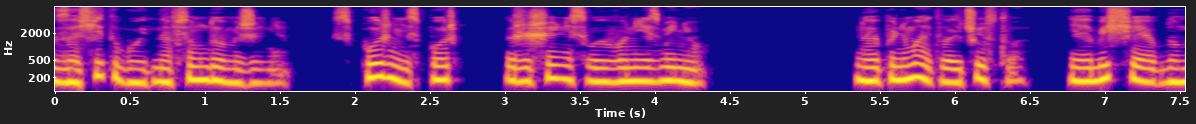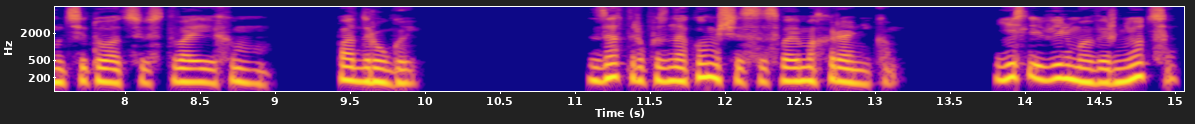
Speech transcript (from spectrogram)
Защита будет на всем доме, Женя. Спорь, не спорь, решение своего не изменю. Но я понимаю твои чувства и обещаю обдумать ситуацию с твоей, хм, подругой. Завтра познакомишься со своим охранником. Если Вильма вернется,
